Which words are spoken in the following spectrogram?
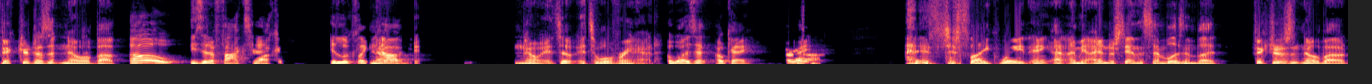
Victor doesn't know about oh, is it a fox head? It looked like a no. dog. it- no, it's a it's a Wolverine head. Oh, was it? Okay, all right. Uh, It's just like, wait, hang, I I mean, I understand the symbolism, but Victor doesn't know about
